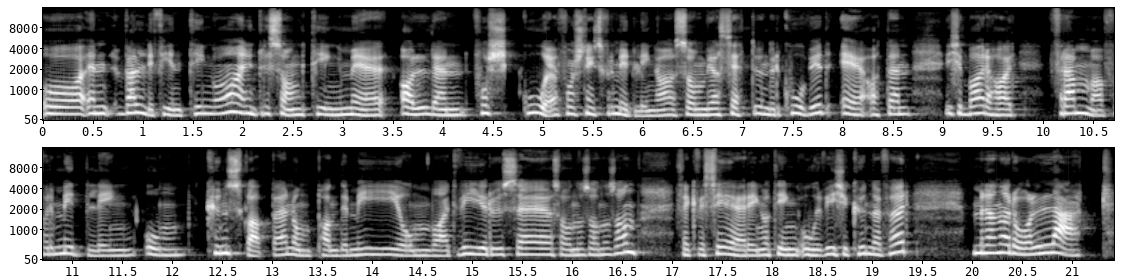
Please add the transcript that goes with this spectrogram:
Og en veldig fin ting òg, en interessant ting med all den forsk gode forskningsformidlinga som vi har sett under covid, er at den ikke bare har fremma formidling om kunnskapen om pandemi, om hva et virus er, sånn og sånn og sånn, sekvisering og ting, ord vi ikke kunne før, men den har òg lært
